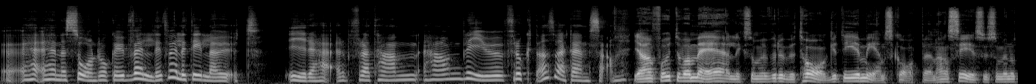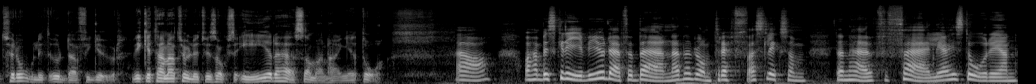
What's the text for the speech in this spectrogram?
h- hennes son råkar ju väldigt, väldigt illa ut i det här. För att han, han blir ju fruktansvärt ensam. Ja, han får inte vara med liksom överhuvudtaget i gemenskapen. Han ses ju som en otroligt udda figur. Vilket han naturligtvis också är i det här sammanhanget då. Ja, och han beskriver ju där för Bernhard när de träffas liksom den här förfärliga historien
